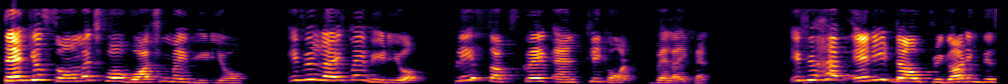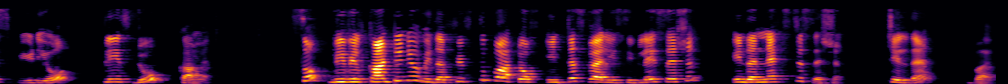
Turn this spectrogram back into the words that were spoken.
Thank you so much for watching my video. If you like my video, please subscribe and click on bell icon. If you have any doubt regarding this video, please do comment. So, we will continue with the fifth part of Indus Valley Civilization in the next session. Till then, bye.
